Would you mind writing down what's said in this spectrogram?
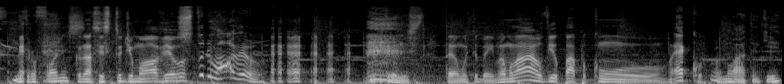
microfones. Com o nosso estúdio móvel. Estúdio móvel! Entrevista. Então, muito bem. Vamos lá ouvir o papo com o Eco? Vamos lá, tem que ir.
